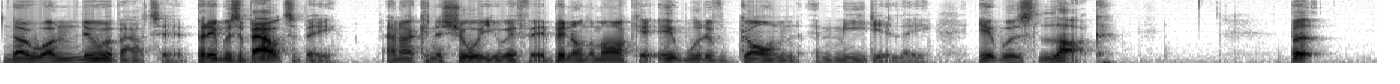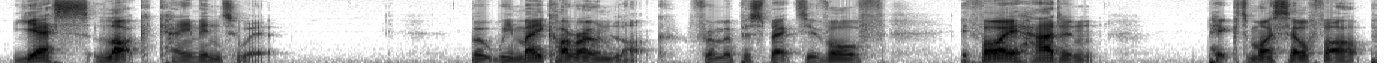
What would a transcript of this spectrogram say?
No one knew about it, but it was about to be. And I can assure you, if it had been on the market, it would have gone immediately. It was luck. But yes, luck came into it. but we make our own luck from a perspective of if I hadn't picked myself up,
